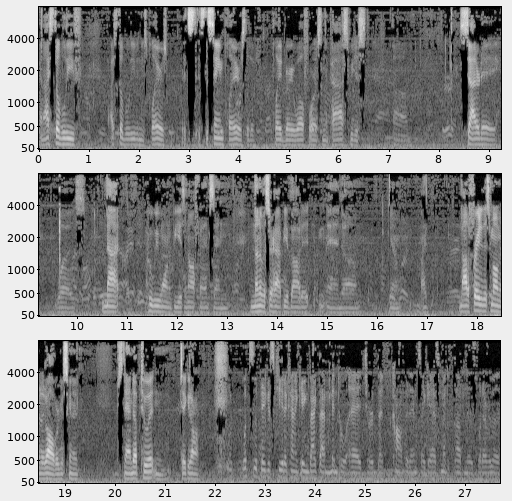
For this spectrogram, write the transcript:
and I still believe I still believe in these players. It's it's the same players that have played very well for us in the past. We just um, Saturday was not who we want to be as an offense, and none of us are happy about it. And um, you know, I'm not afraid of this moment at all. We're just going to stand up to it and take it on. What's the biggest key to kind of getting back that mental edge or that confidence, I guess, mental toughness, whatever the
